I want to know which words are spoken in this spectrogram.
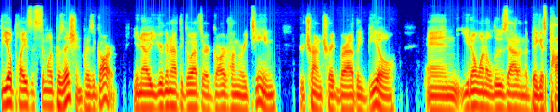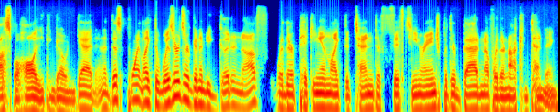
Beal plays a similar position, plays a guard. You know, you're going to have to go after a guard hungry team. You're trying to trade Bradley Beal, and you don't want to lose out on the biggest possible haul you can go and get. And at this point, like the Wizards are going to be good enough where they're picking in like the 10 to 15 range, but they're bad enough where they're not contending.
